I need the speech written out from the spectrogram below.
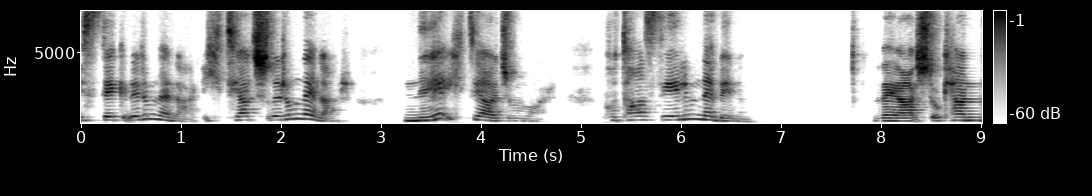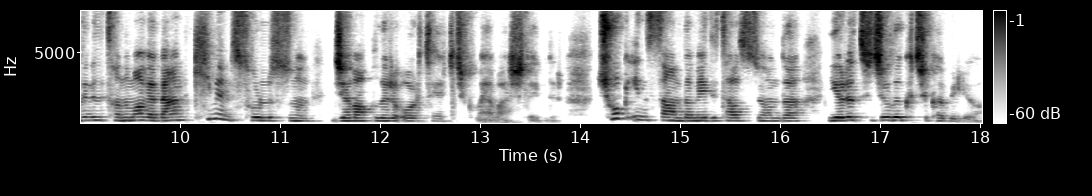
İsteklerim neler? İhtiyaçlarım neler? Neye ihtiyacım var? Potansiyelim ne benim? veya işte o kendini tanıma ve ben kimim sorusunun cevapları ortaya çıkmaya başlayabilir. Çok insanda meditasyonda yaratıcılık çıkabiliyor.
